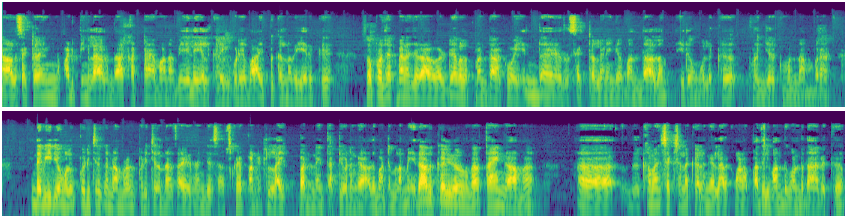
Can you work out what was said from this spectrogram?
நாலு செக்டர் நீங்கள் படிப்பீங்களா இருந்தால் கட்டாயமான வேலைகள் கிடைக்கக்கூடிய வாய்ப்புகள் நிறைய இருக்குது ஸோ ப்ராஜெக்ட் மேனேஜராகவோ டெவலப்மெண்ட்டாகவோ எந்த இது செக்டரில் நீங்கள் வந்தாலும் இது உங்களுக்கு புரிஞ்சிருக்கும்னு நம்புகிறேன் இந்த வீடியோ உங்களுக்கு பிடிச்சிருக்கு நம்புறேன். பிடிச்சிருந்தா தயவு செஞ்சு சப்ஸ்கிரைப் பண்ணிவிட்டு லைக் பட்டனையும் தட்டி விடுங்க. அது மட்டும் இல்லாமல் ஏதாவது கேள்விகள் இருந்தால் தயங்காமல் கமெண்ட் செக்ஷனில் கேளுங்க. எல்லாருக்குமான பதில் வந்து கொண்டு தான் இருக்குது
